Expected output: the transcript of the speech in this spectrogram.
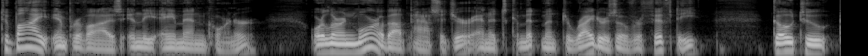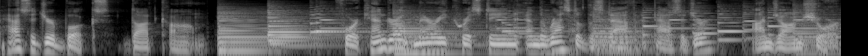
To buy Improvise in the Amen Corner, or learn more about Passager and its commitment to writers over 50, go to passagerbooks.com. For Kendra, Mary, Christine, and the rest of the staff at Passager, I'm John Shore.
